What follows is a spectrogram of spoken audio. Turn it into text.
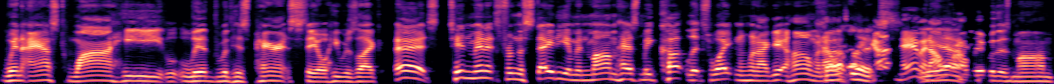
when asked why he lived with his parents still, he was like, hey, "It's ten minutes from the stadium, and mom has me cutlets waiting when I get home." And I was like, "God damn it, I yeah. want to live with his mom."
